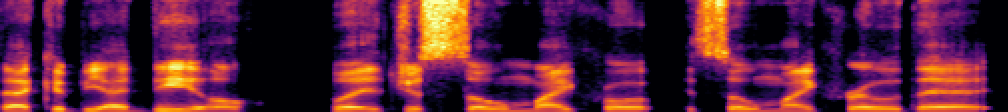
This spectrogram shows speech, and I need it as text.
that could be ideal, but it's just so micro. It's so micro that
